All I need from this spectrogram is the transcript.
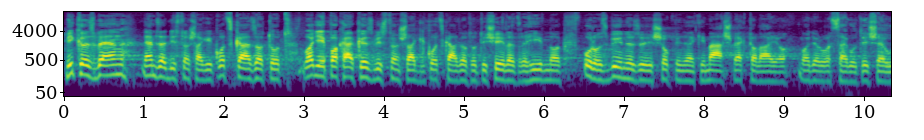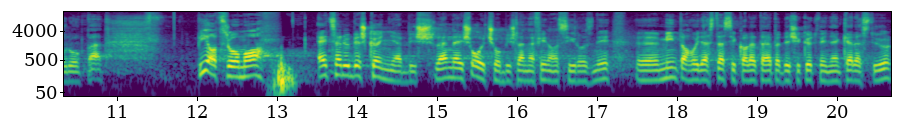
Miközben nemzetbiztonsági kockázatot, vagy épp akár közbiztonsági kockázatot is életre hívnak, orosz bűnöző és sok mindenki más megtalálja Magyarországot és Európát. Piacról ma egyszerűbb és könnyebb is lenne, és olcsóbb is lenne finanszírozni, mint ahogy ezt teszik a letelepedési kötvényen keresztül.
